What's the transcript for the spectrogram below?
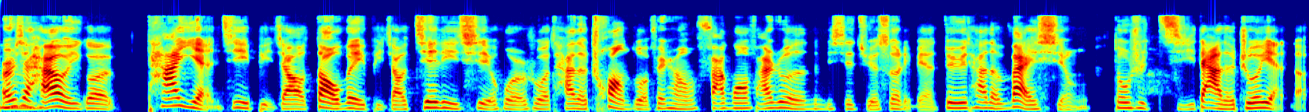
而且嗯还有一个他演技比较到位、比较接地气，或者说他的创作非常发光发热的那么一些角色里面，对于他的外形都是极大的遮掩的。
